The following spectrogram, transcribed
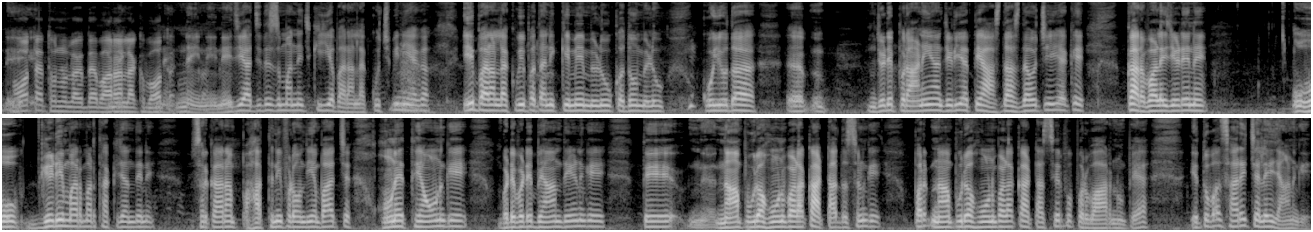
ਬਹੁਤ ਹੈ ਤੁਹਾਨੂੰ ਲੱਗਦਾ ਹੈ 12 ਲੱਖ ਬਹੁਤ ਹੈ? ਨਹੀਂ ਨਹੀਂ ਨਹੀਂ ਜੀ ਅੱਜ ਦੇ ਜ਼ਮਾਨੇ 'ਚ ਕੀ ਹੈ 12 ਲੱਖ? ਕੁਝ ਵੀ ਨਹੀਂ ਹੈਗਾ। ਇਹ 12 ਲੱਖ ਵੀ ਪਤਾ ਨਹੀਂ ਕਿਵੇਂ ਮਿਲੂ ਕਦੋਂ ਮਿਲੂ। ਕੋਈ ਉਹਦਾ ਜਿਹੜੇ ਪੁਰਾਣੀਆਂ ਜਿਹੜੀਆਂ ਇਤਿਹਾਸ ਦੱਸਦਾ ਉਹ 'ਚ ਇਹ ਹੈ ਕਿ ਘਰ ਵਾਲੇ ਜਿਹੜੇ ਨੇ ਉਹ ਗੇੜੇ ਮਾਰ-ਮਾਰ ਥੱਕ ਜਾਂਦੇ ਨੇ। ਸਰਕਾਰਾਂ ਹੱਥ ਨਹੀਂ ਫੜਾਉਂਦੀਆਂ ਬਾਅਦ 'ਚ। ਹੁਣ ਇੱਥੇ ਆਉਣਗੇ ਵੱਡੇ ਵੱਡੇ ਬਿਆਨ ਦੇਣਗੇ ਤੇ ਨਾ ਪੂਰਾ ਹੋਣ ਵਾਲਾ ਘਾਟਾ ਦੱਸਣਗੇ। ਪਰ ਨਾ ਪੂਰਾ ਹੋਣ ਵਾਲਾ ਘਾਟਾ ਸਿਰਫ ਪਰਿਵਾਰ ਨੂੰ ਪਿਆ। ਇਹ ਤੋਂ ਬਾਅਦ ਸਾਰੇ ਚਲੇ ਜਾਣਗੇ।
